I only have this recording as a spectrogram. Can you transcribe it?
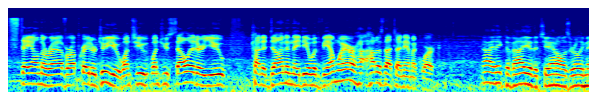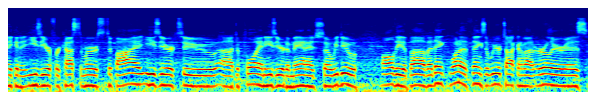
stay on the rev or upgrade, or do you? Once you, once you sell it, are you kind of done and they deal with VMware? How, how does that dynamic work? No, I think the value of the channel is really making it easier for customers to buy, easier to uh, deploy, and easier to manage. So we do all the above. I think one of the things that we were talking about earlier is,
